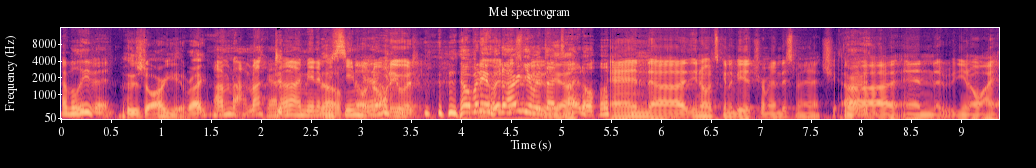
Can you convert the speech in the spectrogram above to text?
I believe it. who's to argue, right? I'm not. I'm not gonna. I mean, have No. you seen No, Miro? nobody would. Nobody would argue with that Yeah. title. and uh, you know it's going to be a tremendous match. Uh, and you know I,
